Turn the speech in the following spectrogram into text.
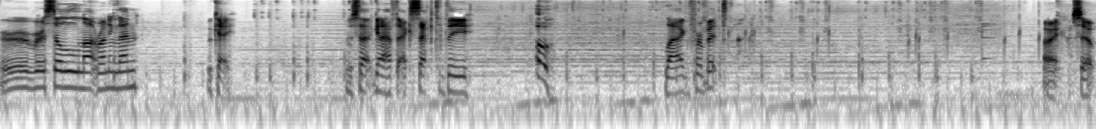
is still not running then. Okay. I'm just to have to accept the... Oh! Lag for a bit. Alright, so...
